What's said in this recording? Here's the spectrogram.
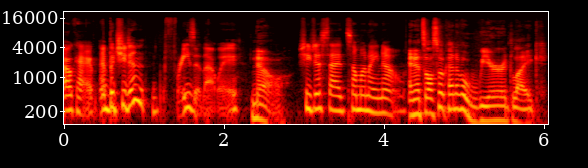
Okay, and but she didn't phrase it that way. No. She just said someone I know. And it's also kind of a weird like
